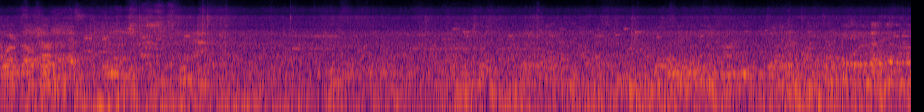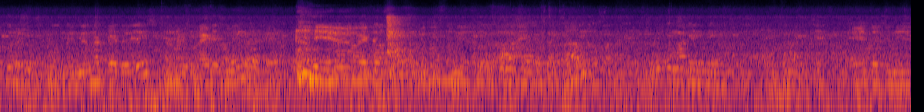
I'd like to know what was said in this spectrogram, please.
తీసుకొచ్చాక నిన్న డేట్ ఇది ఏమేమి ఐటమ్స్ ఏంటి వచ్చినాయి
